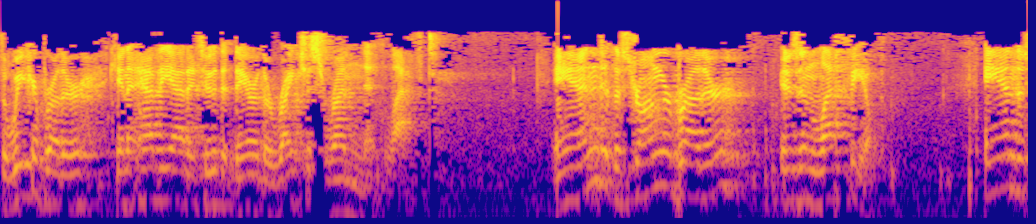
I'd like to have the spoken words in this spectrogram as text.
The weaker brother cannot have the attitude that they are the righteous remnant left. And the stronger brother is in left field. And the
